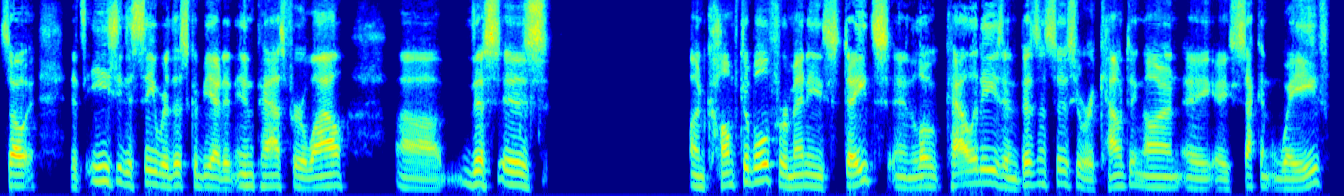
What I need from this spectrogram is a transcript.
So it's easy to see where this could be at an impasse for a while. Uh, this is uncomfortable for many states and localities and businesses who are counting on a, a second wave,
